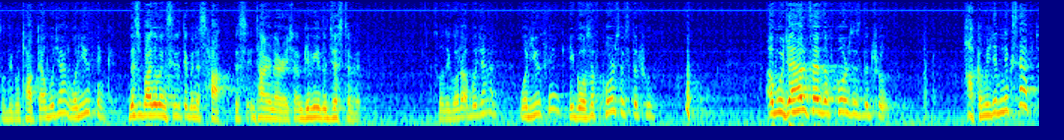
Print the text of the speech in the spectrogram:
So they go talk to Abu Jahl. What do you think? This is, by the way, in Sirat ibn Ishaq, this entire narration. I'm giving you the gist of it. So they go to Abu Jahl. What do you think? He goes, of course it's the truth. Abu Jahl says, of course it's the truth. How come he didn't accept?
